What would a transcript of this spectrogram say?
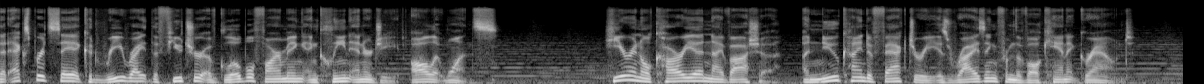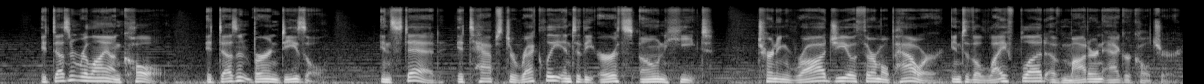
that experts say it could rewrite the future of global farming and clean energy all at once. Here in Olkaria, Naivasha, a new kind of factory is rising from the volcanic ground. It doesn't rely on coal, it doesn't burn diesel. Instead, it taps directly into the Earth's own heat, turning raw geothermal power into the lifeblood of modern agriculture.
